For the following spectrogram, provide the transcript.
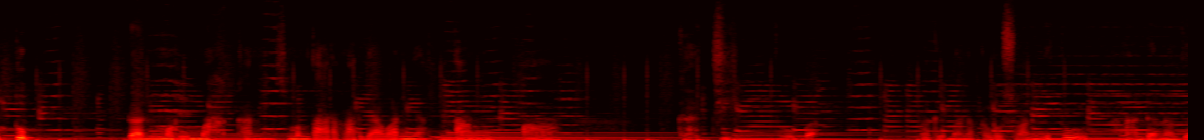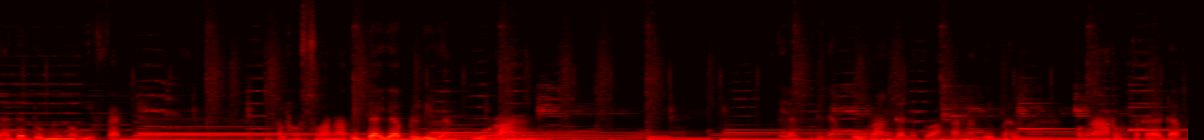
tutup dan merumahkan sementara karyawannya tanpa gaji. Coba bagaimana kelusuan itu kan ada nanti ada domino effect kelusuan nanti daya beli yang kurang daya beli yang kurang dan itu akan nanti berpengaruh terhadap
